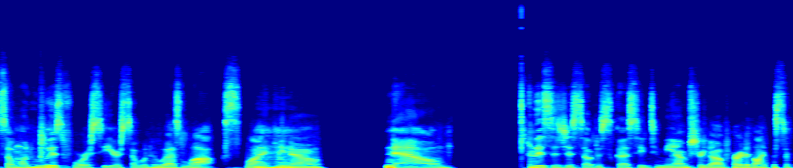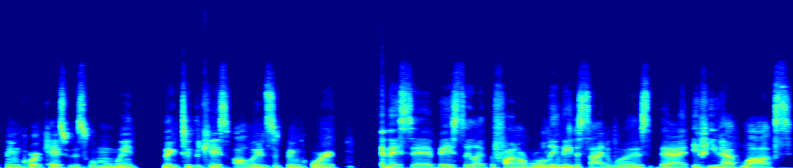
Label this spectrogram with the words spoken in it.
someone who is 4C or someone who has locks. Like, you Mhm. know, now, and this is just so disgusting to me. I'm sure y'all have heard of like the Supreme Court case where this woman went, they took the case all the way to the Supreme Court and they said basically like the final ruling they decided was that if you have locks,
